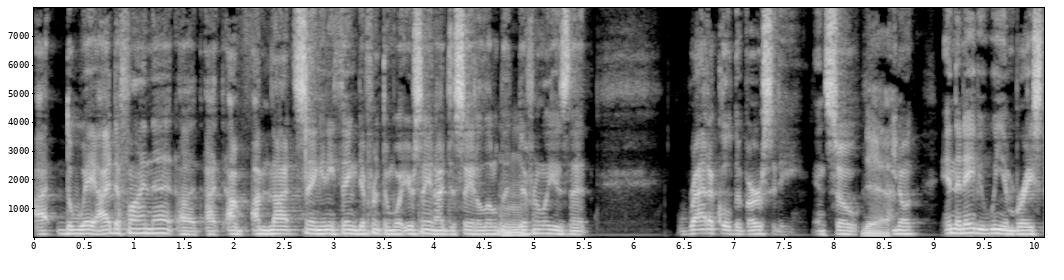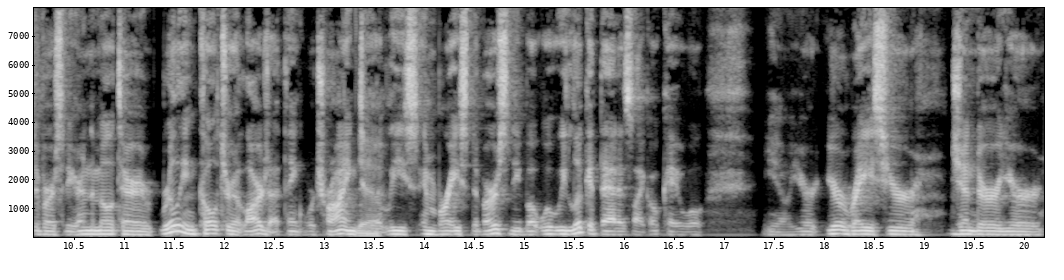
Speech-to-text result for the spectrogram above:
I, the way I define that, uh, I, I'm not saying anything different than what you're saying. I just say it a little mm-hmm. bit differently. Is that radical diversity? And so, yeah. you know, in the Navy, we embrace diversity, or in the military, really in culture at large, I think we're trying to yeah. at least embrace diversity. But what we look at that is like, okay, well, you know, your your race, your gender, your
